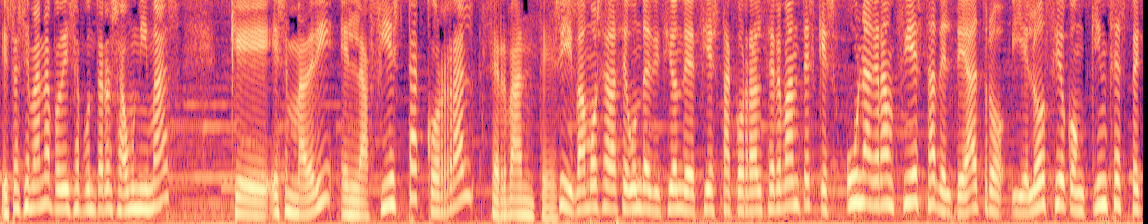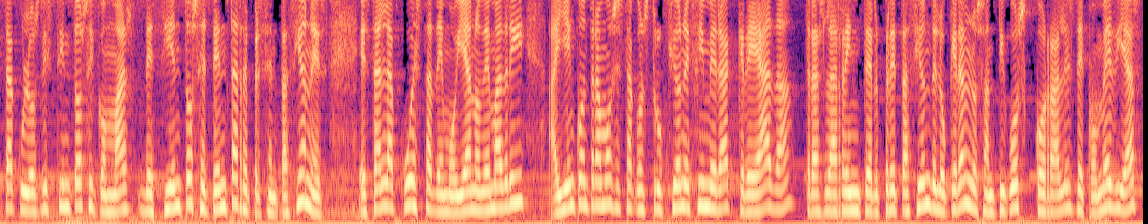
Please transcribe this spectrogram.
Esta semana podéis apuntaros a un y más que es en Madrid, en la Fiesta Corral Cervantes. Sí, vamos a la segunda edición de Fiesta Corral Cervantes, que es una gran fiesta del teatro y el ocio con 15 espectáculos distintos y con más de 170 representaciones. Está en la Cuesta de Moyano de Madrid. Ahí encontramos esta construcción efímera creada tras la reinterpretación de lo que eran los antiguos de comedias,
